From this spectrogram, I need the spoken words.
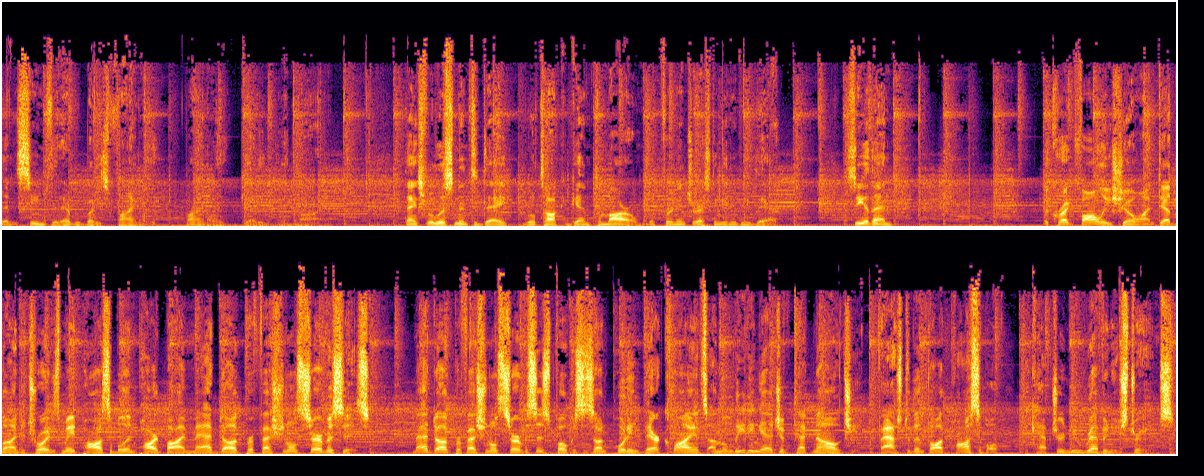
that it seems that everybody's finally, finally getting in line. Thanks for listening today. We'll talk again tomorrow. Look for an interesting interview there. See you then. The Craig Fahle Show on Deadline Detroit is made possible in part by Mad Dog Professional Services. Mad Dog Professional Services focuses on putting their clients on the leading edge of technology, faster than thought possible, to capture new revenue streams.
